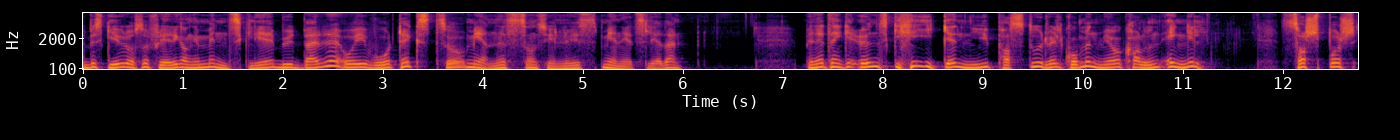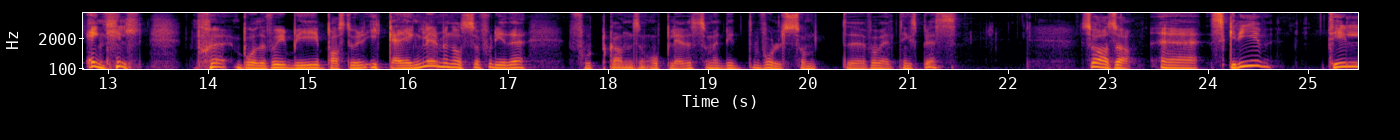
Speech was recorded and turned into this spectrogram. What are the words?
det beskriver også flere ganger menneskelige budbærere, og i vår tekst så menes sannsynligvis menighetslederen. Men jeg tenker, ønsk ikke en ny pastor velkommen med å kalle en engel. Sarpsborgs engel. Både fordi pastorer ikke er engler, men også fordi det fort kan liksom oppleves som et litt voldsomt eh, forventningspress. Så altså, eh, skriv til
